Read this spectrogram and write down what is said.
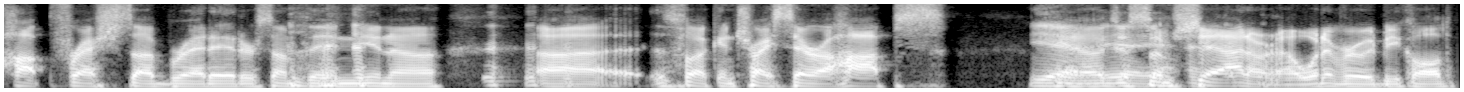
hop fresh subreddit or something. you know, uh, fucking Tricera hops yeah you know, just some yeah. shit. I don't know, whatever it would be called.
